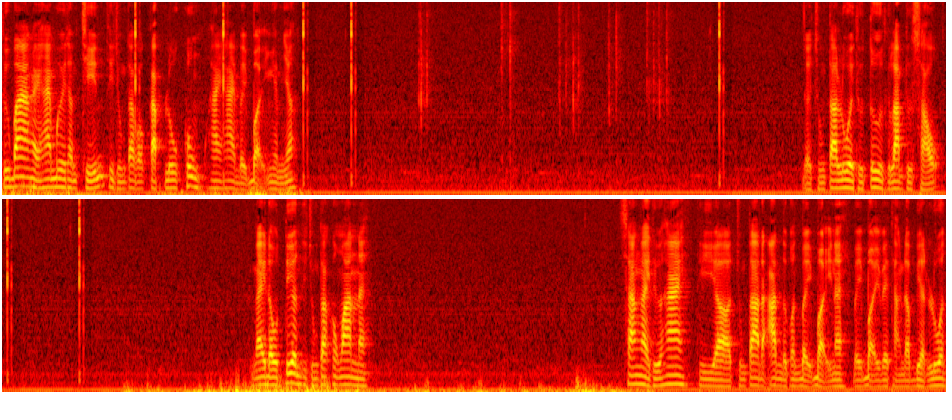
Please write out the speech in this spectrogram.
Thứ ba ngày 20 tháng 9 thì chúng ta có cặp lô cung 2277 anh em nhé. Để chúng ta nuôi thứ tư thứ năm thứ sáu. Ngày đầu tiên thì chúng ta không ăn này. Sang ngày thứ hai thì uh, chúng ta đã ăn được con 77 này. 77 về thẳng đặc biệt luôn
